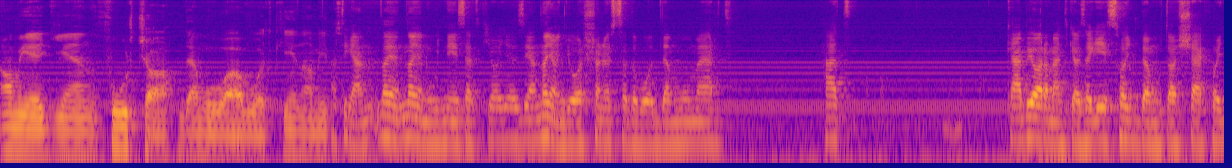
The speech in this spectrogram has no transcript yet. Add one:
ami egy ilyen furcsa demóval volt kén, amit Hát igen, nagyon, nagyon úgy nézett ki, hogy ez ilyen nagyon gyorsan összedobott demo, mert hát kb. arra ment ki az egész, hogy bemutassák, hogy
